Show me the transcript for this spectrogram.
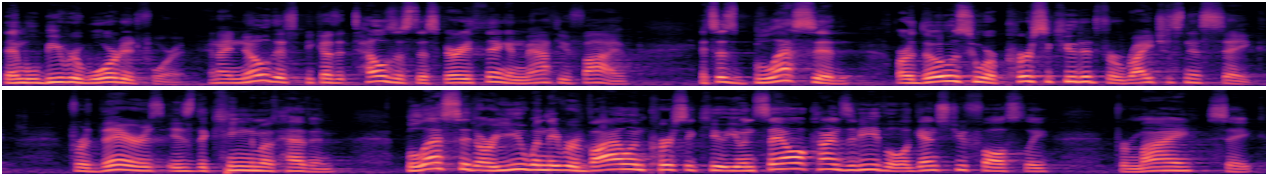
then we'll be rewarded for it. And I know this because it tells us this very thing in Matthew 5. It says, Blessed are those who are persecuted for righteousness' sake, for theirs is the kingdom of heaven. Blessed are you when they revile and persecute you and say all kinds of evil against you falsely for my sake.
